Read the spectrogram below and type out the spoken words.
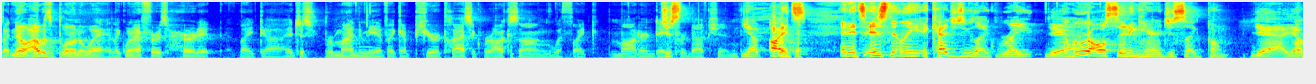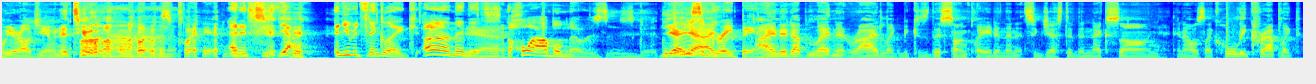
but no, I was blown away. Like when I first heard it, like uh, it just reminded me of like a pure classic rock song with like modern day Just- production. Yep. Oh, it's and it's instantly it catches you like right. Yeah. like, we were all sitting here just like boom, Yeah, yeah, we were all jamming it too Oh, while, no, while it was playing. and it's just, yeah. And you would think like, oh, maybe Yeah. it's, the whole album though is, is good. yeah, it's yeah, a I- great band. I ended up letting it ride, like because this song played, and then it suggested the next song, and I was like, holy crap! Like,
